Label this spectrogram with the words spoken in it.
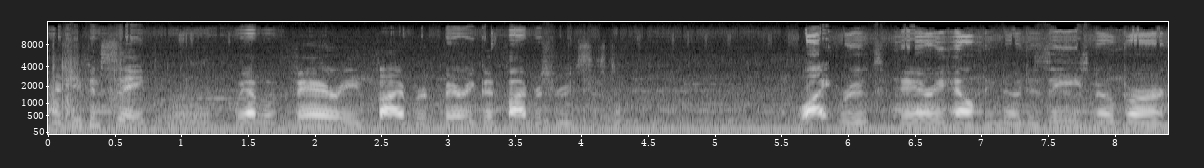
As you can see, we have a very fiber, very good fibrous root system. White roots, very healthy, no disease, no burn.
